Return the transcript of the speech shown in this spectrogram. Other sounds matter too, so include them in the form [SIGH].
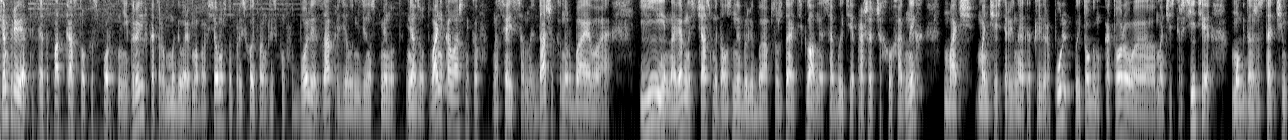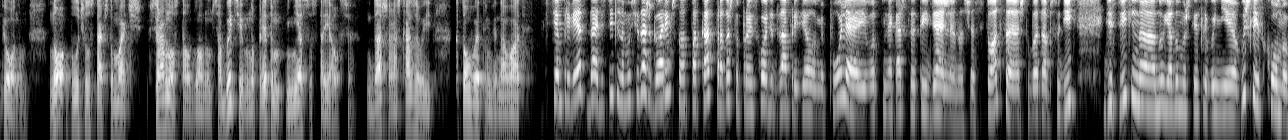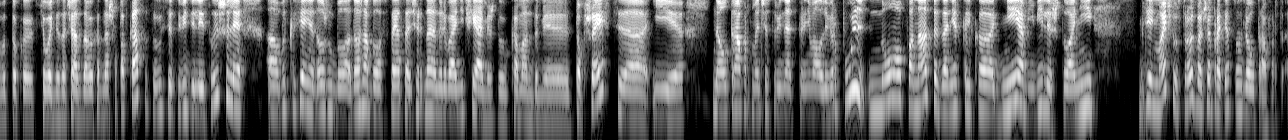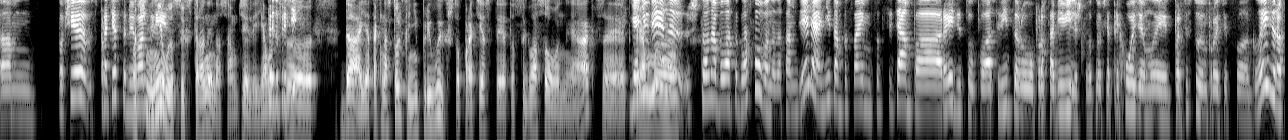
Всем привет! Это подкаст «Только спорт, не игры», в котором мы говорим обо всем, что происходит в английском футболе за пределами 90 минут. Меня зовут Ваня Калашников, на связи со мной Даша Конурбаева. И, наверное, сейчас мы должны были бы обсуждать главное событие прошедших выходных – матч Манчестер Юнайтед-Ливерпуль, по итогам которого Манчестер Сити мог даже стать чемпионом. Но получилось так, что матч все равно стал главным событием, но при этом не состоялся. Даша, рассказывай, кто в этом виноват Всем привет! Да, действительно, мы всегда же говорим, что у нас подкаст про то, что происходит за пределами поля, и вот, мне кажется, это идеальная у нас сейчас ситуация, чтобы это обсудить. Действительно, ну, я думаю, что если вы не вышли из комы вот только сегодня за час до выхода нашего подкаста, то вы все это видели и слышали. А, в воскресенье должен было, должна была состояться очередная нулевая ничья между командами топ-6, э, и на Олд Траффорд Манчестер Юнайтед принимал Ливерпуль, но фанаты за несколько дней объявили, что они в день матча устроят большой протест возле Олд Траффорд. Эм, вообще с протестами Очень в Англии... мило с их стороны, на самом деле. Я Предупредить? Вот, э, да, я так настолько не привык, что протесты это согласованная акция. Это я прям... не уверена, что она была согласована на самом деле. Они там по своим соцсетям, по Reddit, по Твиттеру просто объявили, что вот мы все приходим и протестуем против э, глейзеров.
